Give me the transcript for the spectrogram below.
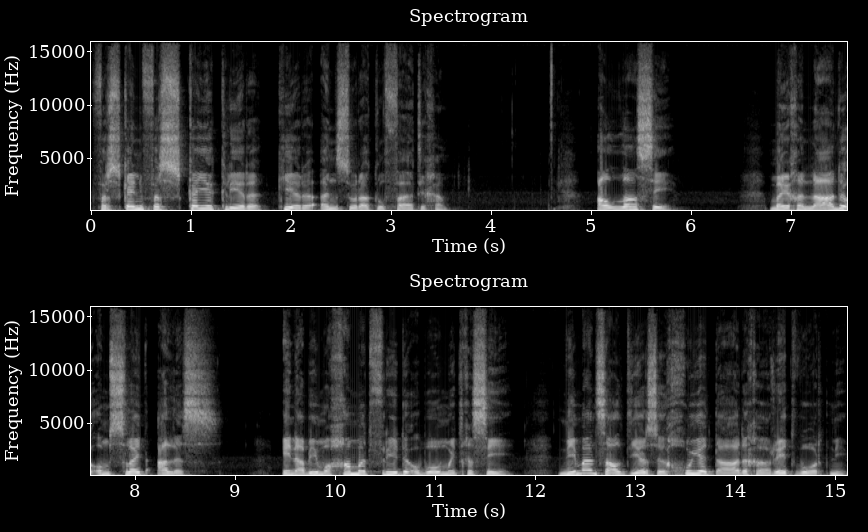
verskyn verskeie klere kere in Surah Al-Fatiha. Allah sê: My genade omsluit alles. En Nabi Muhammad vrede op hom het gesê: Niemand sal deur sy goeie dade gered word nie.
